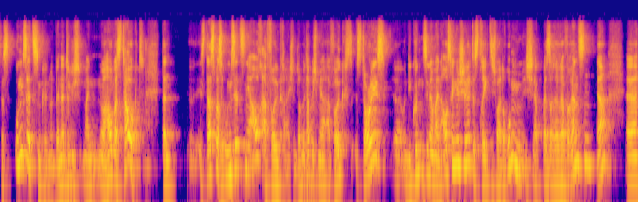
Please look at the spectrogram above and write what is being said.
das umsetzen können. Und wenn natürlich mein Know-how was taugt, dann ist das, was wir umsetzen, ja auch erfolgreich. Und damit habe ich mehr Erfolgsstories äh, und die Kunden sind ja mein Aushängeschild, das trägt sich weiter rum, ich habe bessere Referenzen, ja. Äh,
